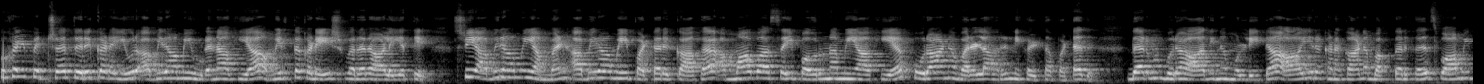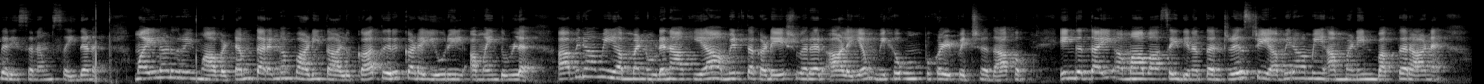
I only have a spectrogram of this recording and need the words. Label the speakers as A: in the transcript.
A: புகழ்பெற்ற திருக்கடையூர் அபிராமி உடனாகிய அமிர்தகடேஸ்வரர் ஆலயத்தில் ஸ்ரீ அபிராமி அம்மன் அபிராமி பட்டருக்காக அமாவாசை பௌர்ணமி ஆகிய புராண வரலாறு நிகழ்த்தப்பட்டது. தர்மபுர ஆதீனம் உள்ளிட்ட ஆயிரக்கணக்கான பக்தர்கள் சுவாமி தரிசனம் செய்தனர். மயிலாடுதுறை மாவட்டம் தரங்கம்பாடி தாலுகா திருக்கடையூரில் அமைந்துள்ள அபிராமி அம்மன் உடனாகிய அமிர்தகடேஸ்வரர் ஆலயம் மிகவும் புகழ்பெற்றதாகும். இங்கு தை அமாவாசை தினத்தன்று ஸ்ரீ அபிராமி அம்மனின் பக்தரான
